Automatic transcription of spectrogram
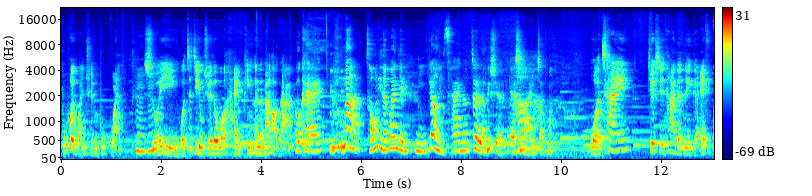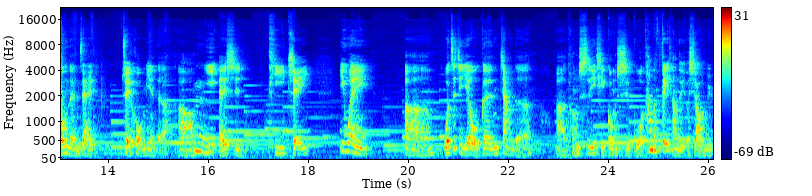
不会完全不管。嗯，所以我自己我觉得我还平衡的蛮好的啊。OK，那从你的观点，你让你猜呢？最冷血的应该是哪一种？啊，我猜就是它的那个 F 功能在最后面的啊，嗯，ESTJ，因为呃我自己也有跟这样的呃同事一起共事过，他们非常的有效率，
